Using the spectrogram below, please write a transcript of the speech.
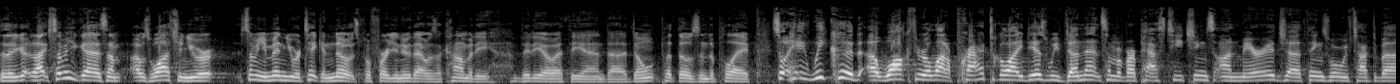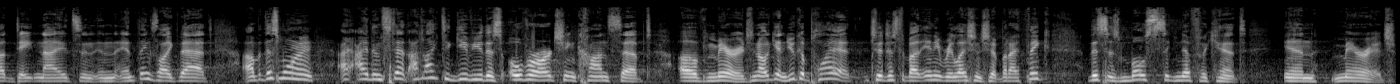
So there you go. Like some of you guys, um, I was watching. You were some of you men. You were taking notes before you knew that was a comedy video at the end. Uh, don't put those into play. So hey, we could uh, walk through a lot of practical ideas. We've done that in some of our past teachings on marriage, uh, things where we've talked about date nights and, and, and things like that. Uh, but this morning, I, would instead I'd like to give you this overarching concept of marriage. Know, again, you could apply it to just about any relationship, but I think this is most significant in marriage.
